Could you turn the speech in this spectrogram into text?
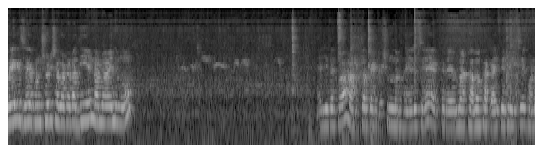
হয়ে গেছে, এখন সরিষা বাটাটা দিয়ে নামাই নিব। এই যে দেখো, তরকারিটা সুন্দর হয়ে গেছে, একেবারে মাখা মাখা টাইপের হয়েছে, ঘন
